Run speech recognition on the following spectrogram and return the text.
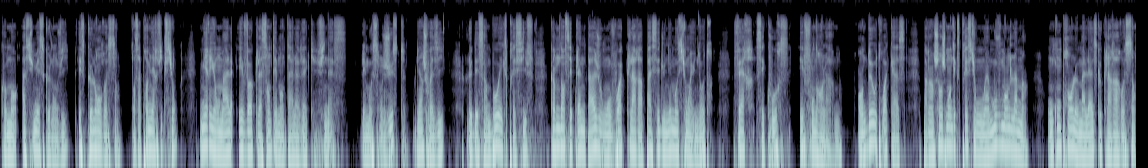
Comment assumer ce que l'on vit et ce que l'on ressent? Dans sa première fiction, Myrion Mal évoque la santé mentale avec finesse. Les mots sont justes, bien choisis, le dessin beau et expressif, comme dans ces pleines pages où on voit Clara passer d'une émotion à une autre, faire ses courses et fondre en larmes. En deux ou trois cases, par un changement d'expression ou un mouvement de la main, on comprend le malaise que Clara ressent.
